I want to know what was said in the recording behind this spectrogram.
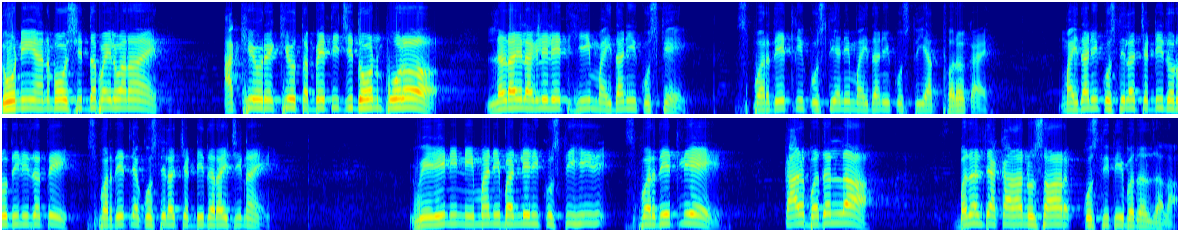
दोन्ही अनुभव सिद्ध पैलवान आहेत. आखीव रेखीव तब्येतीची दोन पोरं लढाई लागलेली आहेत. ही मैदानी कुस्ती आहे. स्पर्धेतली कुस्ती आणि मैदानी कुस्ती यात फरक आहे. मैदानी कुस्तीला चड्डी धरू दिली जाते स्पर्धेतल्या कुस्तीला चड्डी धरायची नाही. वेळेने नियमाने बनलेली कुस्ती ही स्पर्धेतली आहे. काळ बदलला. बदलत्या काळानुसार कुस्तीतही बदल झाला.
